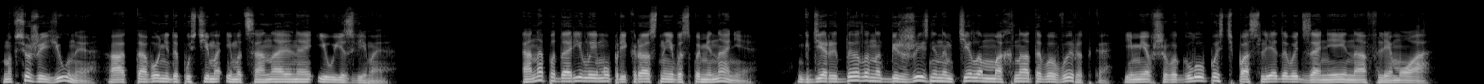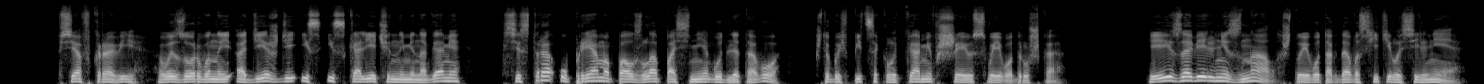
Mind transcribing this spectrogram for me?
но все же юная, а оттого недопустимо эмоциональная и уязвимая. Она подарила ему прекрасные воспоминания, где рыдала над безжизненным телом мохнатого выродка, имевшего глупость последовать за ней на Флемуа. Вся в крови, в изорванной одежде и с искалеченными ногами, сестра упрямо ползла по снегу для того, чтобы впиться клыками в шею своего дружка. И Изавель не знал, что его тогда восхитило сильнее.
